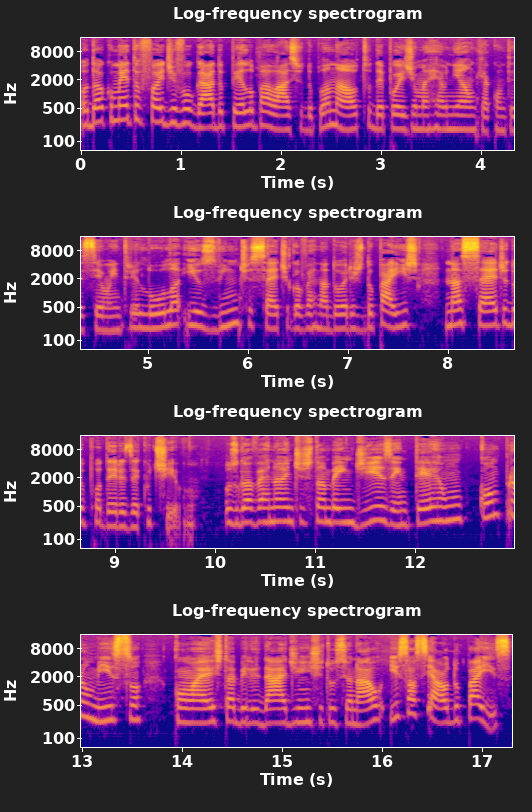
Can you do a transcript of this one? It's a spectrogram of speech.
O documento foi divulgado pelo Palácio do Planalto depois de uma reunião que aconteceu entre Lula e os 27 governadores do país na sede do Poder Executivo. Os governantes também dizem ter um compromisso com a estabilidade institucional e social do país.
